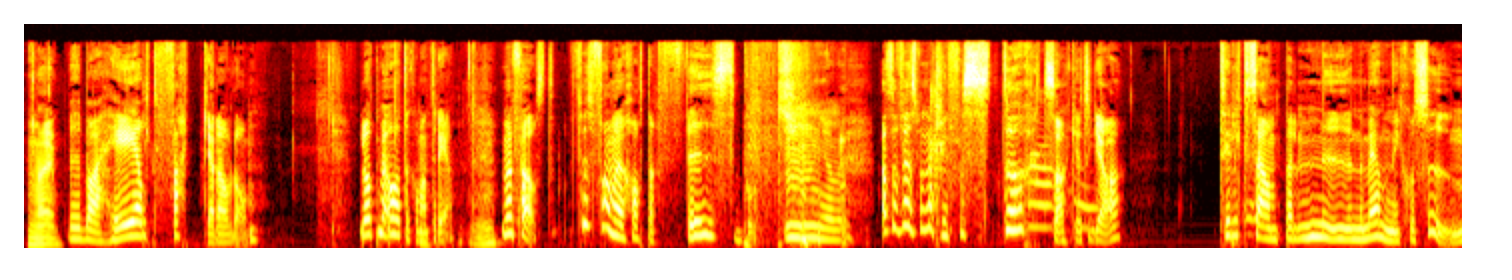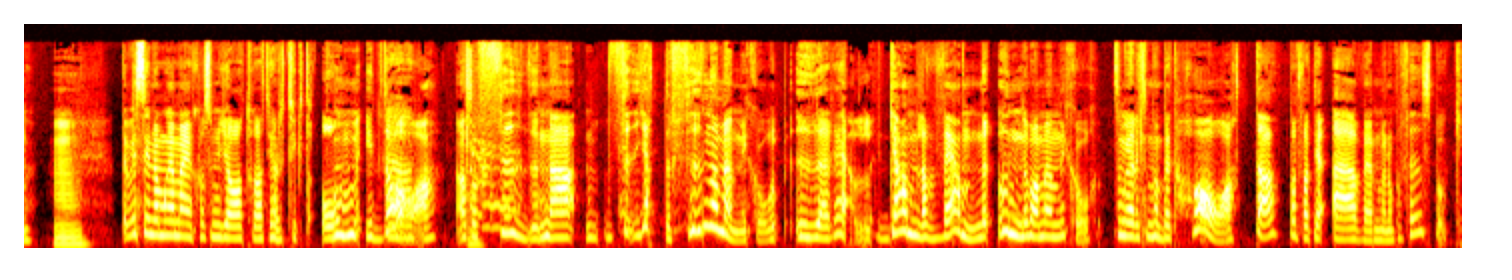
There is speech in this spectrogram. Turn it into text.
Nej. Vi är bara helt fuckade av dem. Låt mig återkomma till det. Men först, fy fan vad jag hatar Facebook. Mm, jag. Alltså Facebook har verkligen förstört saker tycker jag. Till exempel min människosyn. Mm. Det finns så många människor som jag tror att jag hade tyckt om idag. Ja. Alltså fina, fi, jättefina människor IRL. Gamla vänner, underbara människor. Som jag liksom har börjat hata bara för att jag är vän med dem på Facebook.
